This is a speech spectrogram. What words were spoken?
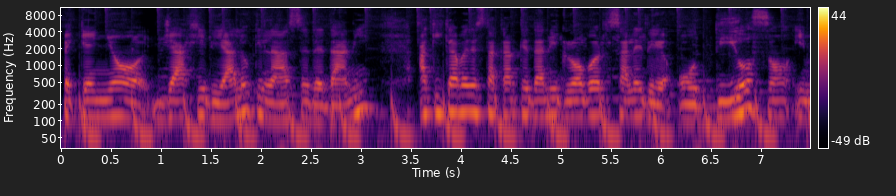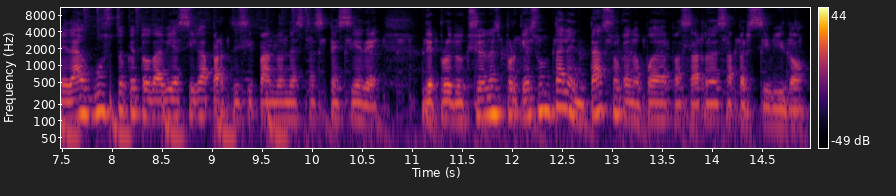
pequeño Yahi Diallo, quien la hace de Danny. Aquí cabe destacar que Danny Glover sale de odioso y me da gusto que todavía siga participando en esta especie de, de, producciones porque es un talentazo que no puede pasar desapercibido.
